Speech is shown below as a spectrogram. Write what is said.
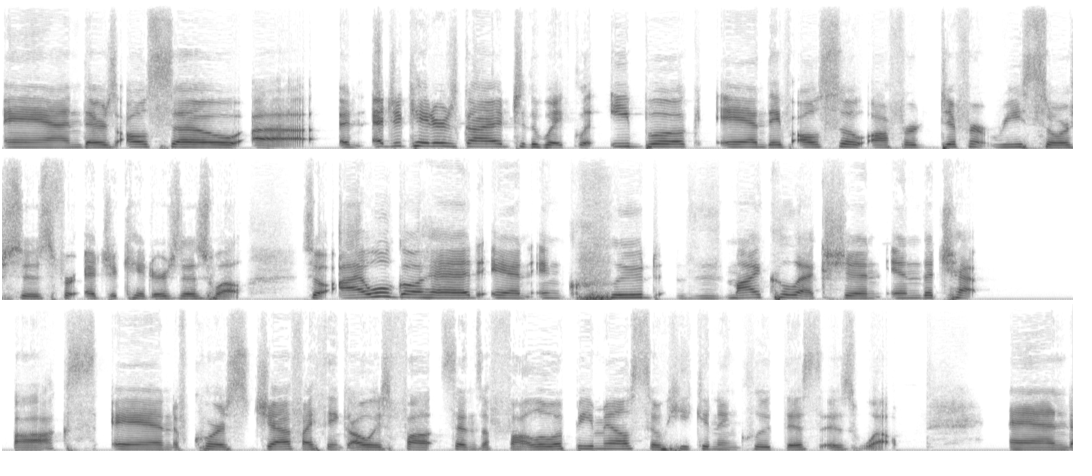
and there's also uh, an educator's guide to the Wakelet ebook, and they've also offered different resources for educators as well. So I will go ahead and include my collection in the chat box, and of course, Jeff, I think, always sends a follow-up email, so he can include this as well. And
